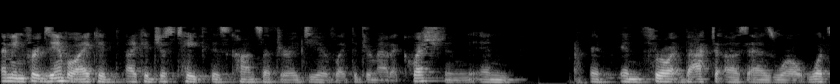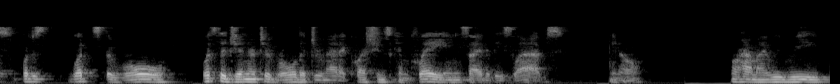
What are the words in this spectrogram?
I mean, for example, I could I could just take this concept or idea of like the dramatic question and and, and throw it back to us as well. What's what is what's the role? What's the generative role that dramatic questions can play inside of these labs? You know, or how might we re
